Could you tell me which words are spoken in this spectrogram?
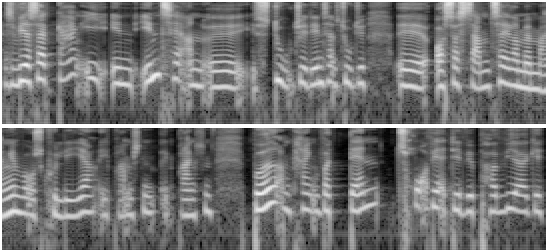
Altså, vi har sat gang i en intern øh, studie, et intern studie, øh, og så samtaler med mange af vores kolleger i branchen, branchen, både omkring, hvordan tror vi, at det vil påvirke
